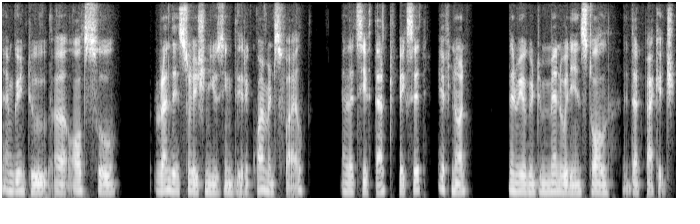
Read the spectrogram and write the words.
I'm going to uh, also run the installation using the requirements file. And let's see if that fixes it. If not, then we are going to manually install that package.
